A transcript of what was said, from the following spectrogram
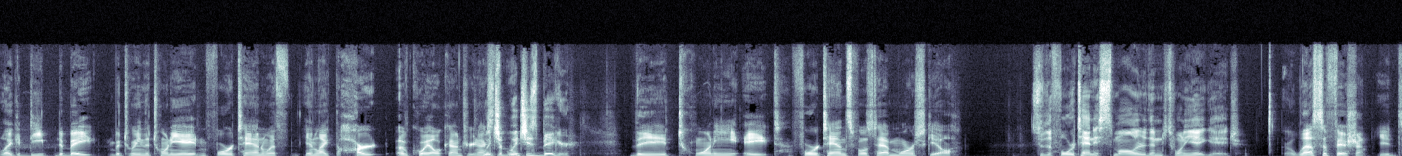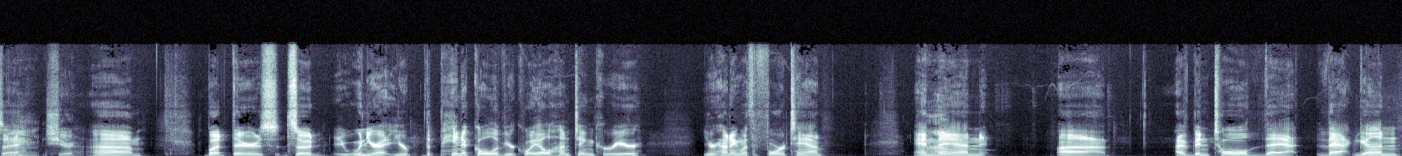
like a deep debate between the 28 and 410 with in like the heart of quail country. Next Which to which is bigger? the 28, 410 is supposed to have more skill, So the 410 is smaller than a 28 gauge. less efficient, you'd say. Mm, sure. Um, but there's so when you're at your the pinnacle of your quail hunting career, you're hunting with a 410, and then uh, I've been told that that gun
